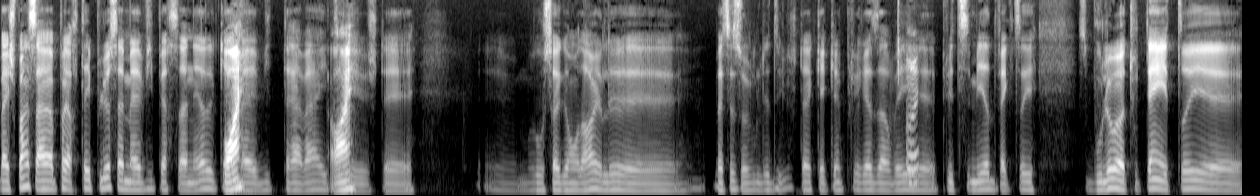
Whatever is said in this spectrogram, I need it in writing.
ben, je pense que ça a apporté plus à ma vie personnelle qu'à Ouais. ma vie de travail. Ouais. J'étais euh, au secondaire, là, euh, ben, c'est ça, je vous l'ai dit, j'étais quelqu'un de plus réservé, Ouais. euh, plus timide. Fait que, tu sais, ce bout-là a tout le temps été euh,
